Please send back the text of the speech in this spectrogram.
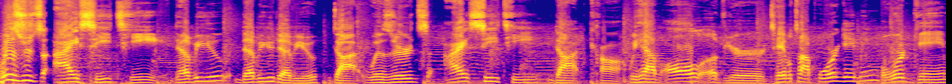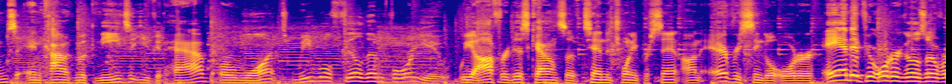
Wizards ICT. www.wizardsict.com. We have all of your tabletop wargaming, board games, and comic book needs that you could have or want. We will fill them for you. We offer discounts of 10 to 20% on every single order. And if your order goes over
